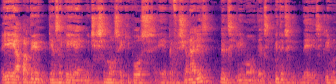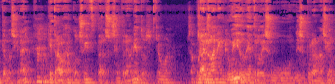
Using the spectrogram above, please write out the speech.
Eh, aparte, piensa que hay muchísimos equipos eh, profesionales del ciclismo, del circuito de ciclismo internacional Ujú. que trabajan con Swift para sus entrenamientos. Qué bueno. O sea, Ya lo han incluido dentro de su, de su programación.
